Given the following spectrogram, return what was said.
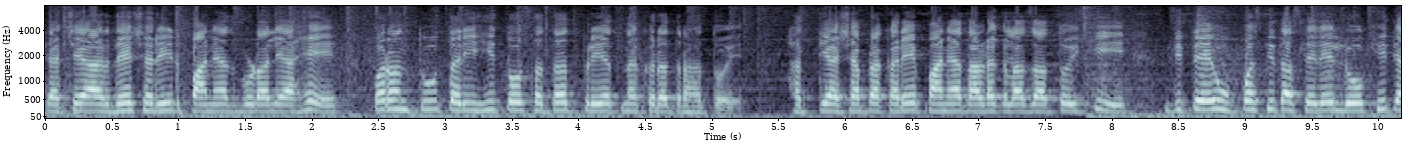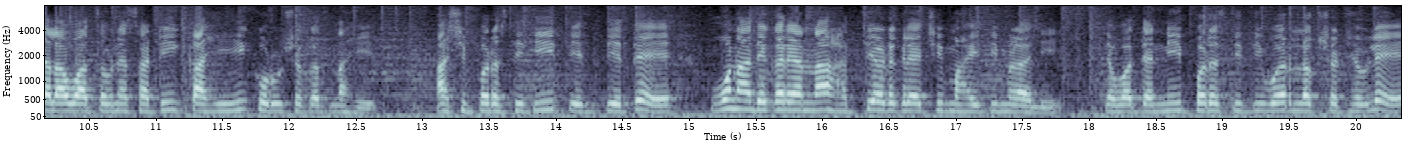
त्याचे अर्धे शरीर पाण्यात बुडाले आहे परंतु तरीही तो सतत प्रयत्न करत राहतोय. हत्ती अशा प्रकारे पाण्यात अडकला जातोय की तिथे उपस्थित असलेले लोकही त्याला वाचवण्यासाठी काहीही करू शकत नाहीत. अशी परिस्थिती ते तेथे वन अधिकाऱ्यांना हत्ती अडकल्याची माहिती मिळाली. तेव्हा त्यांनी परिस्थितीवर लक्ष ठेवले.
